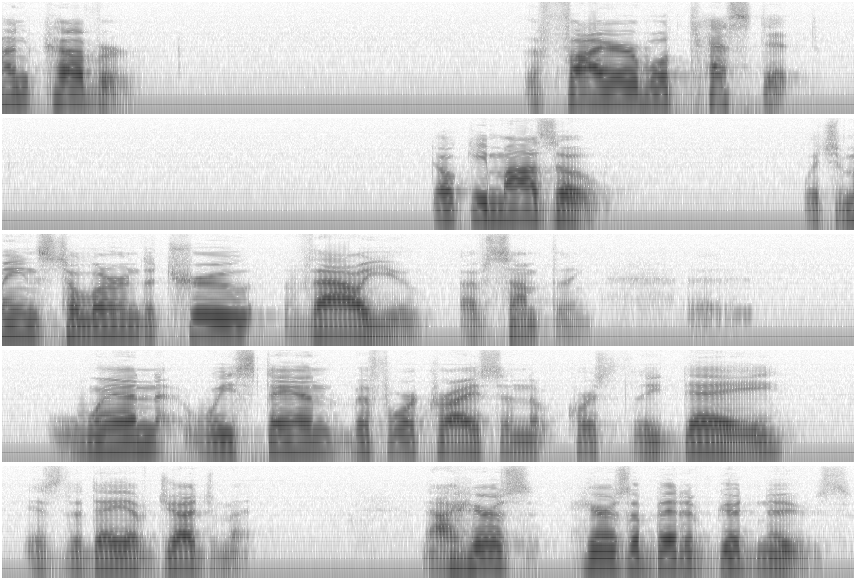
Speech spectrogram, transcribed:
uncover, the fire will test it. Dokimazo, which means to learn the true value of something. When we stand before Christ, and of course the day is the day of judgment. Now, here's Here's a bit of good news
